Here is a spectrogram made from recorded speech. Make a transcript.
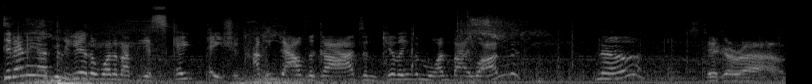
Did any of you hear the one about the escaped patient hunting down the guards and killing them one by one? No? Stick around.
